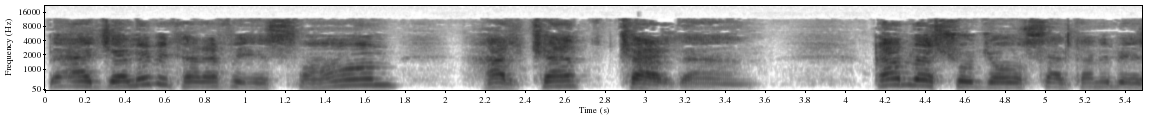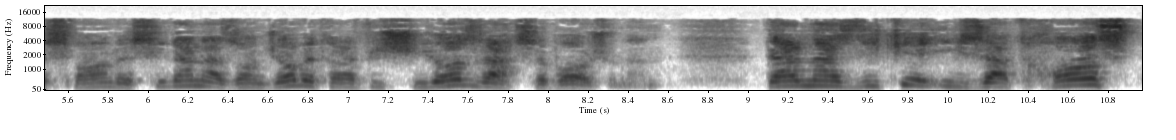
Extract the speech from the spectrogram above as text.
به عجله به طرف اصفهان حرکت کردند. قبل از شجاع السلطنه به اصفهان رسیدن از آنجا به طرف شیراز سپار شدند. در نزدیکی ایزد خواست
